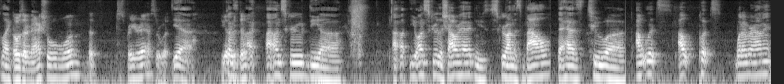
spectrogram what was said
like Oh, is it an actual one that spray your ass or what? yeah. You got Because hooked. I, I unscrewed the uh, I, uh, you unscrew the shower head and you screw on this valve that has two uh, outlets, outputs, whatever on it.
